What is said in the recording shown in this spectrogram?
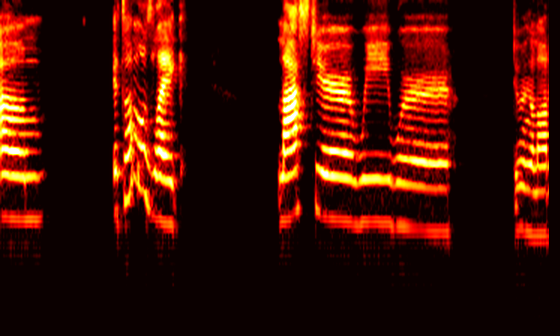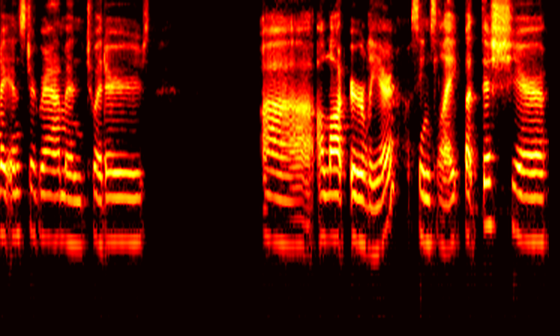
Um, it's almost like last year we were doing a lot of Instagram and Twitters uh, a lot earlier, seems like. But this year,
